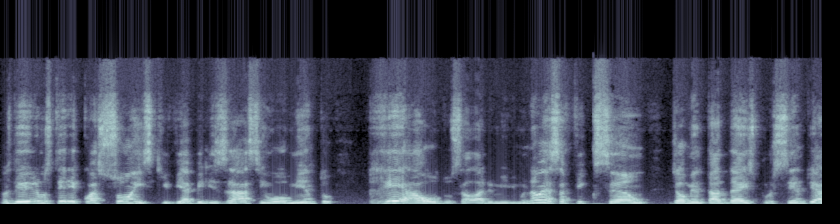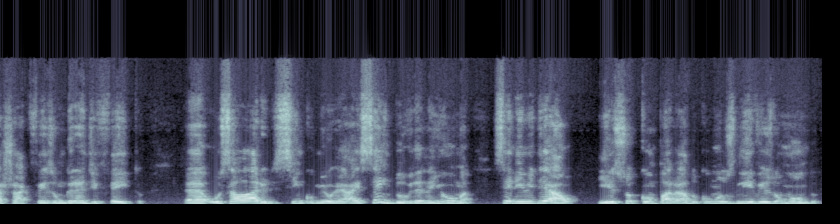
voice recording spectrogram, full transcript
nós deveríamos ter equações que viabilizassem o aumento real do salário mínimo, não essa ficção de aumentar 10% e achar que fez um grande feito. É, o salário de 5 mil reais, sem dúvida nenhuma, seria o ideal. Isso comparado com os níveis do mundo.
